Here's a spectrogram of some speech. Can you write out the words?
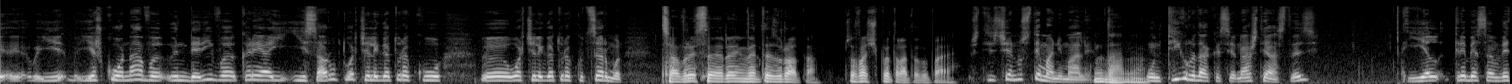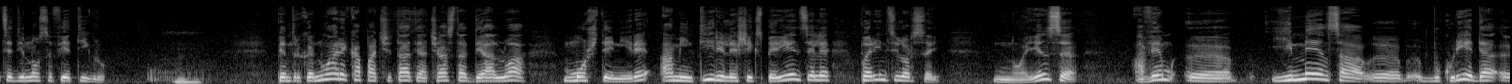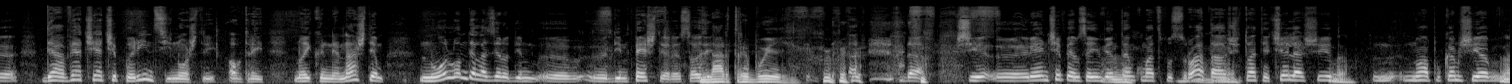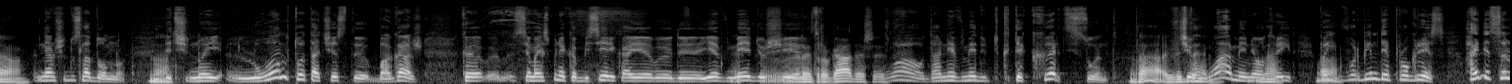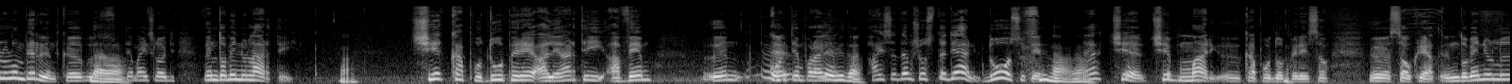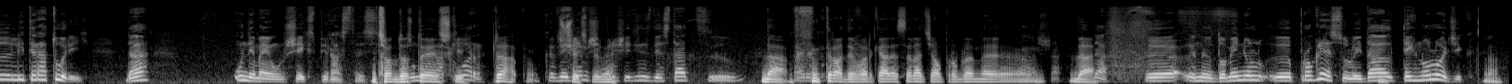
ești cu o navă în derivă care i s-a rupt orice legătură cu, orice legătură cu țărmul. Sau vrei să reinventezi roata. Să o faci și pătrată după aia. Știți ce? Nu suntem animale. Da, da. Un tigru, dacă se naște astăzi, el trebuie să învețe din nou să fie tigru. Mm. Pentru că nu are capacitatea aceasta de a lua moștenire, amintirile și experiențele părinților săi. Noi însă avem uh, imensa uh, bucurie de a, uh, de a avea ceea ce părinții noștri au trăit. Noi când ne naștem, nu o luăm de la zero din, uh, uh din peșteră. Sau N-ar trebui. da, da. Și uh, reîncepem să inventăm, da. cum ați spus, roata da. și toate celea și da. nu apucăm și uh, da. ne-am și dus la Domnul. Da. Deci noi luăm tot acest bagaj Că se mai spune că biserica e de ev mediu și... Retrogradă și... Wow, dar în ev mediu câte cărți sunt. Da, evident. Ce oameni au da, trăit. Păi, da. vorbim de progres. Haideți să-l luăm pe rând, că da, da. suntem aici la, în domeniul artei. Da. Ce capodopere ale artei avem în contemporanitate? Hai să dăm și 100 de ani, 200. Da, da. Da? Ce, ce mari uh, capodopere s-au, uh, s-au creat. În domeniul uh, literaturii. Da? Unde mai e un Shakespeare astăzi? Sau Dostoevski. Da, că vedem și da. președinți de stat da, într-adevăr, care săraci au probleme Așa, da. da. Uh, în domeniul uh, progresului, da, mm. tehnologic. Da.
